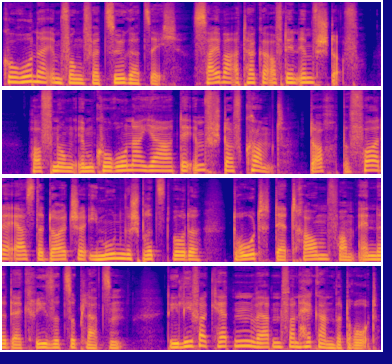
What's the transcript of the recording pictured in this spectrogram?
Corona-Impfung verzögert sich. Cyberattacke auf den Impfstoff. Hoffnung im Corona-Jahr, der Impfstoff kommt. Doch bevor der erste Deutsche immun gespritzt wurde, droht der Traum vom Ende der Krise zu platzen. Die Lieferketten werden von Hackern bedroht.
